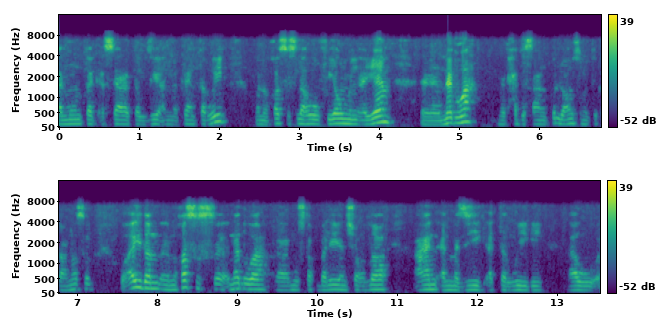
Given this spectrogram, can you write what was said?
المنتج السعر التوزيع المكان الترويج ونخصص له في يوم من الأيام ندوة. نتحدث عن كل عنصر من تلك العناصر. وأيضا نخصص ندوة مستقبلية إن شاء الله عن المزيج الترويجي أو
